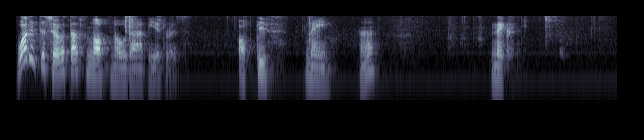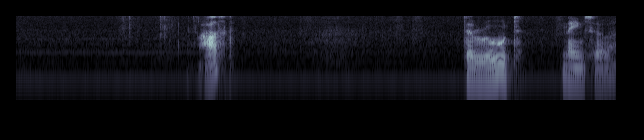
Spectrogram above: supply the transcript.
What if the server does not know the IP address of this name huh? next ask the root name server.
